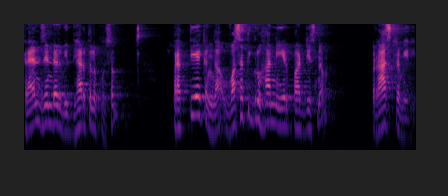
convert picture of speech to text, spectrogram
ట్రాన్స్జెండర్ విద్యార్థుల కోసం ప్రత్యేకంగా వసతి గృహాన్ని ఏర్పాటు చేసిన రాష్ట్రం ఇది.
